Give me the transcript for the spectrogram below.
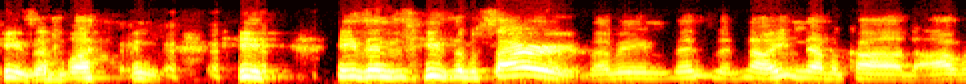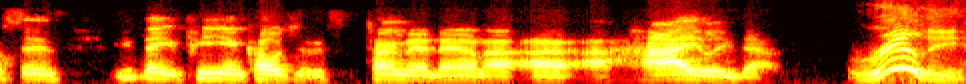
he's a fucking he, he's in, he's absurd. I mean, this, no, he never called the officers. You think P and coaches turn that down? I, I, I highly doubt. Really?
